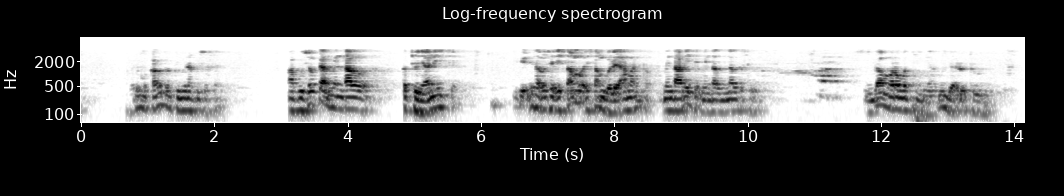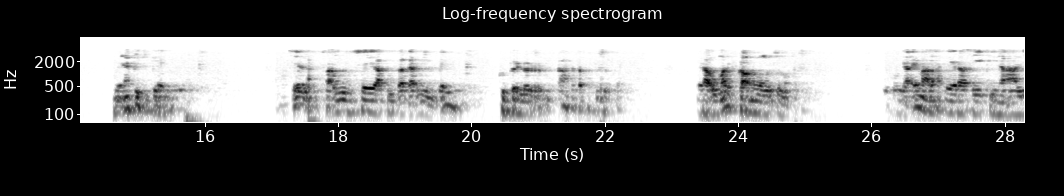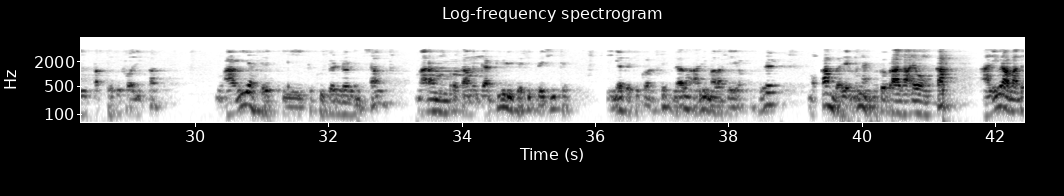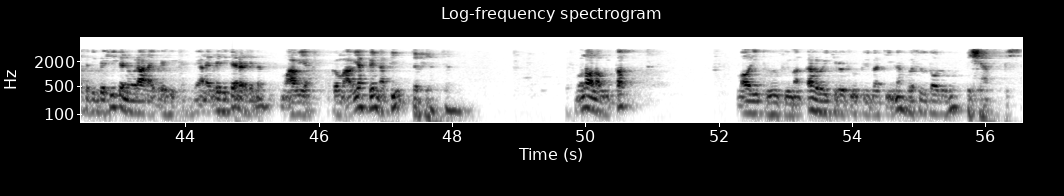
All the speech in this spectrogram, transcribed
Jadi Mekah itu lebih Abu Sufyan. Abu Sufyan mental keduniaan ini. Jadi ini seharusnya Islam, Islam boleh aman. Mental ini, mental mental kedua. Sehingga mau Medina itu jaluk dulu. Ya Nabi juga. Saya tahu saya Abu Bakar mimpin gubernur Mekah tetap busuk. Era Umar gak mau ngurus Mekah. Malah era Sayyidina Ali pas jadi khalifah. Muawiyah jadi gubernur Islam marah memproklamirkan diri jadi presiden. Sehingga jadi konflik, lalu Ali malah saya. Mekah balik menang. Itu perasaan orang Mekah Ali ora pantes jadi presiden, ora anak presiden. Ya anak presiden ada sinten? Muawiyah. Ke Muawiyah bin Abi Sufyan. Mono ana mitos Maulidu bil Makkah wa hijratu bil Madinah wa sultanuhu Bisa. Bisa.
